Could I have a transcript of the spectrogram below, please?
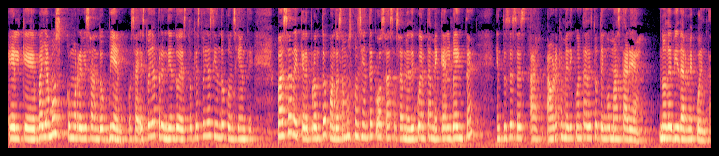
el que vayamos como revisando bien, o sea, estoy aprendiendo esto, ¿qué estoy haciendo consciente? Pasa de que de pronto cuando hacemos consciente cosas, o sea, me doy cuenta, me cae el 20, entonces es, ahora que me di cuenta de esto, tengo más tarea no debí darme cuenta.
